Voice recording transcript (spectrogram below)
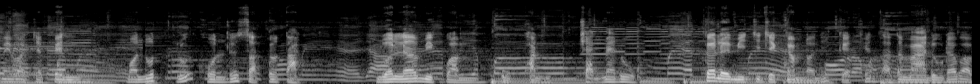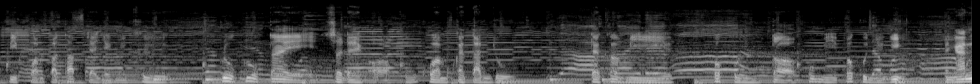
ไม่ว่าจะเป็นมนุษย์หรือคนหรือสัตว์ตัวต่างล้วนแล้วมีความผูกพันฉันแม่ลูก ก็เลยมีกิจกรรมเหล่านี้เกิดขึ้นอาตมาดูแล้วว่ามีความประทับใจอย่างหนึ่งคือ ลูกๆได้แสดงออกถึงความกตัญญูแต่ก็มีพระคุณต่อผู้มีพระคุณอย่างยิ่งดังนั้น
